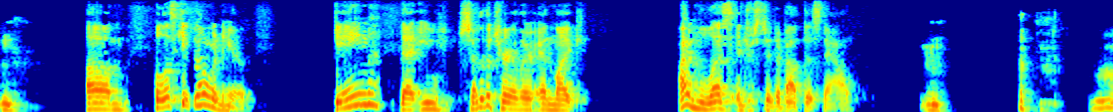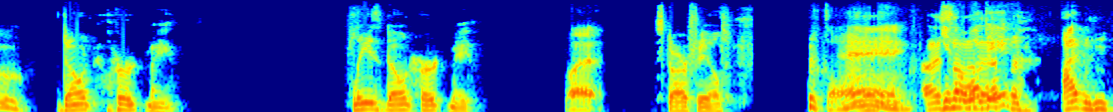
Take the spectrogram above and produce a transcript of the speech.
Um, but let's keep going here. Game that you started the trailer and like, I'm less interested about this now. Don't hurt me. Please don't hurt me. What? Starfield. Dang. I You know what, that. Dave? I'm Mhm.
